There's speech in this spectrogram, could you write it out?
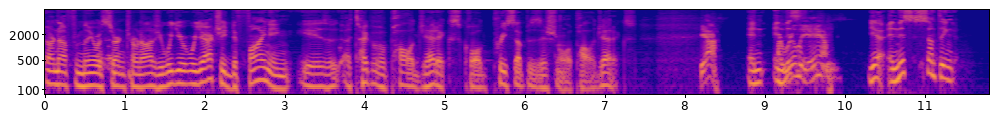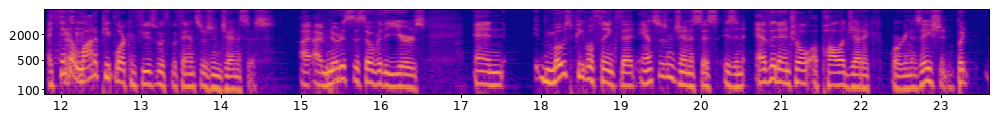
are not familiar with certain terminology, what you're what you're actually defining is a, a type of apologetics called presuppositional apologetics. Yeah, and, and I this, really am. Yeah, and this is something I think a lot of people are confused with with answers in Genesis. I, I've mm-hmm. noticed this over the years, and most people think that Answers in Genesis is an evidential apologetic organization. But mm-hmm.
